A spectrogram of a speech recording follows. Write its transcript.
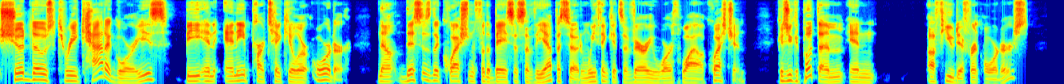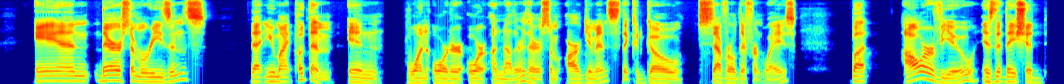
should those three categories be in any particular order? Now, this is the question for the basis of the episode, and we think it's a very worthwhile question because you could put them in a few different orders. And there are some reasons that you might put them in one order or another. There are some arguments that could go several different ways. But our view is that they should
